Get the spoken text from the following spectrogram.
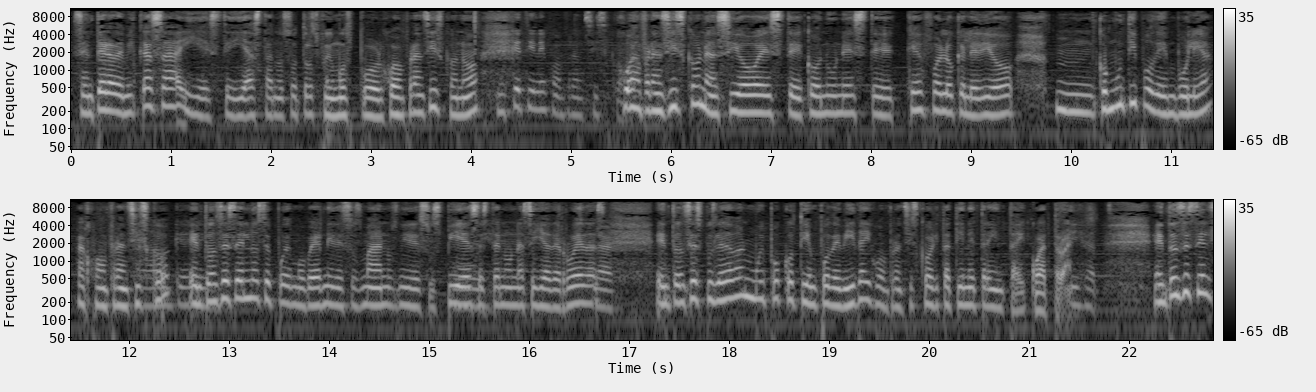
se entera de mi casa y este, y hasta nosotros fuimos por Juan Francisco, ¿no? ¿Y qué tiene Juan Francisco? Juan Francisco nació, este, con un, este, ¿qué fue lo que le dio? Mm, como un tipo de embolia a Juan Francisco. Ah, Entonces él no se puede mover ni de sus manos ni de sus pies, está en una silla de ruedas. Entonces, pues le daban muy poco tiempo de vida y Juan Francisco ahorita tiene 34 años. Entonces él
